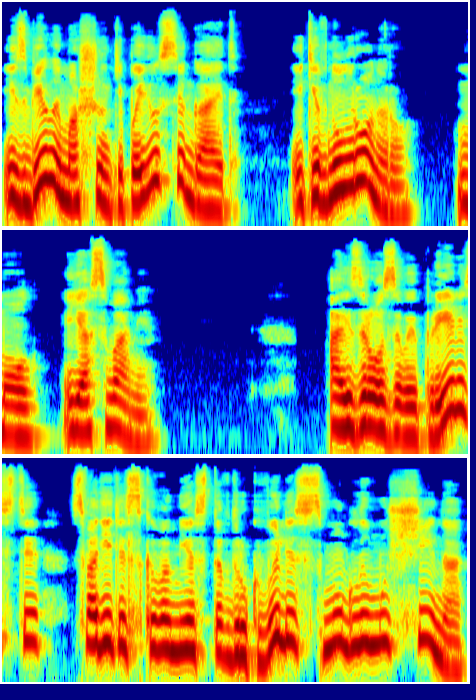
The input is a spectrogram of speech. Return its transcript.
Из белой машинки появился гайд и кивнул Ронару, мол, я с вами. А из розовой прелести с водительского места вдруг вылез смуглый мужчина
